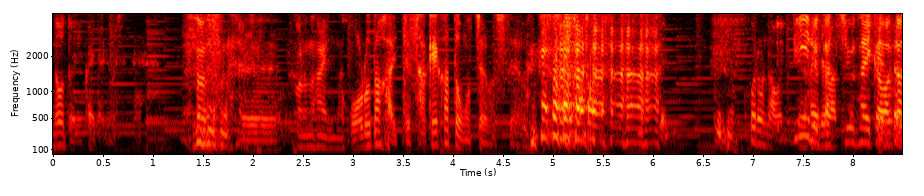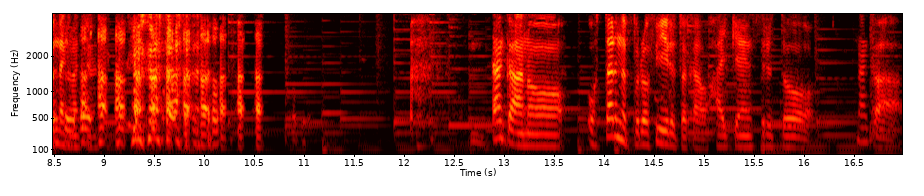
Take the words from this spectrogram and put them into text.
ノートに書いてありましたね。そうですね。えコロナハイになってコロナハイって酒かと思っちゃいましたよ。る。コロナをビールかチューハイか分かんなくなっちゃう。なんかあのお二人のプロフィールとかを拝見するとなんか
